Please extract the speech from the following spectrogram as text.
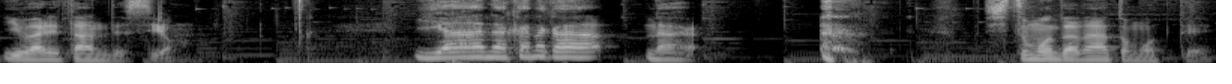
言われたんですよ。いやなかなかな 質問だなと思って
